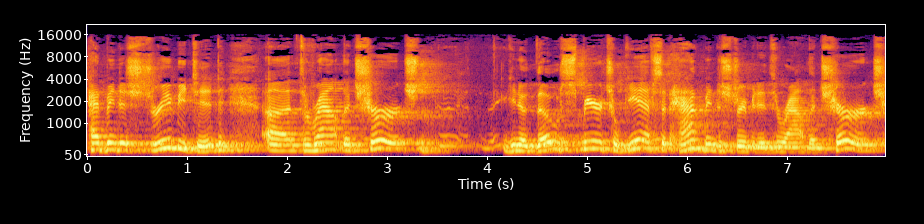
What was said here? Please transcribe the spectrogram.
have been distributed uh, throughout the church. You know, those spiritual gifts that have been distributed throughout the church,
